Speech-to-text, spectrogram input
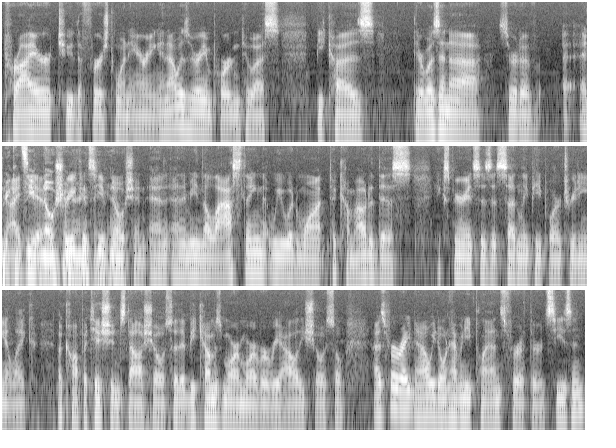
prior to the first one airing, and that was very important to us because there wasn't a sort of an Preconceived idea, notion or anything, preconceived yeah. notion, and and I mean, the last thing that we would want to come out of this experience is that suddenly people are treating it like a competition style show, so that it becomes more and more of a reality show. So, as for right now, we don't have any plans for a third season.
